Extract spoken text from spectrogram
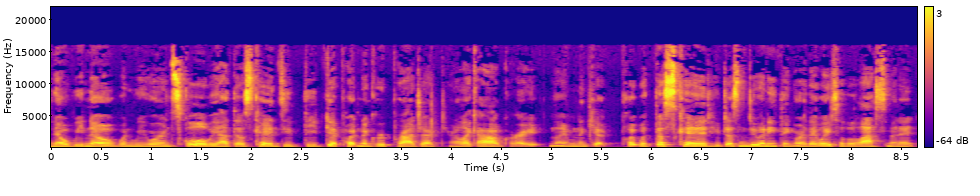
you know, we know when we were in school, we had those kids, you'd, you'd get put in a group project, and you're like, oh, great, I'm going to get put with this kid who doesn't do anything, or they wait till the last minute,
